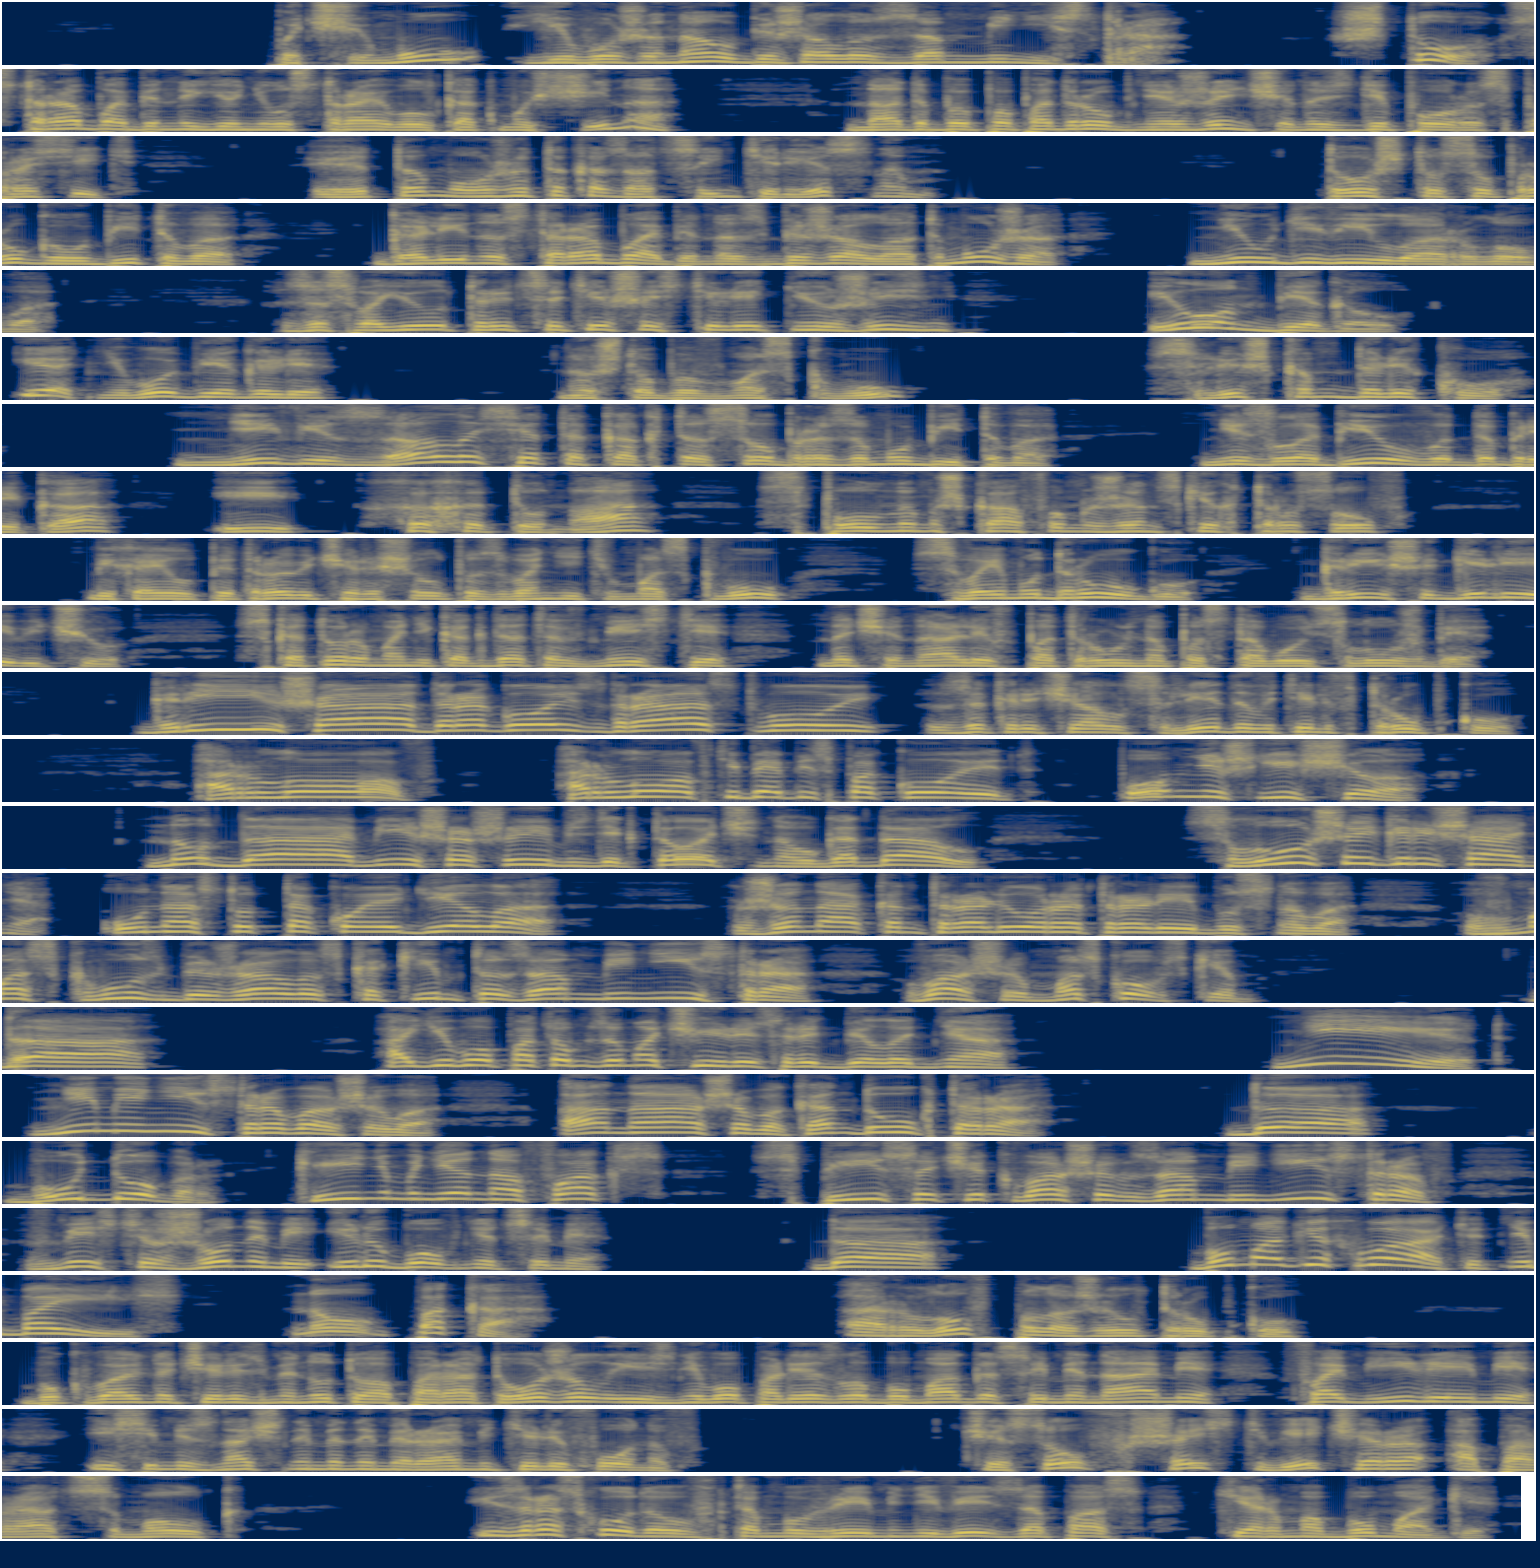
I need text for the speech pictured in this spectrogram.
Почему его жена убежала с замминистра? Что, Старобабин ее не устраивал как мужчина? Надо бы поподробнее женщина с депора спросить. Это может оказаться интересным. То, что супруга убитого Галина Старобабина сбежала от мужа, не удивило Орлова. За свою 36-летнюю жизнь и он бегал, и от него бегали. Но чтобы в Москву? Слишком далеко. Не вязалось это как-то с образом убитого, незлобивого добряка и хохотуна с полным шкафом женских трусов. Михаил Петрович решил позвонить в Москву своему другу, Грише Гелевичу, с которым они когда-то вместе начинали в патрульно-постовой службе. «Гриша, дорогой, здравствуй!» — закричал следователь в трубку. «Орлов! Орлов тебя беспокоит! Помнишь еще?» «Ну да, Миша Шипздик, точно, угадал. Слушай, Гришаня, у нас тут такое дело. Жена контролера троллейбусного в Москву сбежала с каким-то замминистра, вашим московским. Да, а его потом замочили средь бела дня. Нет, не министра вашего, а нашего кондуктора. Да, будь добр, кинь мне на факс списочек ваших замминистров вместе с женами и любовницами. Да, бумаги хватит, не боись. Ну, пока. Орлов положил трубку. Буквально через минуту аппарат ожил, и из него полезла бумага с именами, фамилиями и семизначными номерами телефонов. Часов в шесть вечера аппарат смолк, израсходовав к тому времени весь запас термобумаги.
